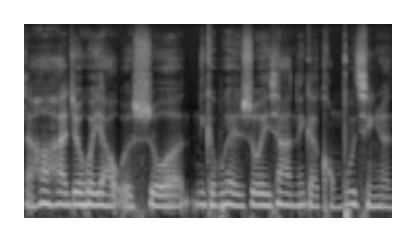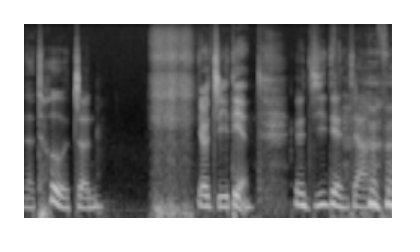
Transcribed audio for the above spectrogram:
然后他就会要我说，你可不可以说一下那个恐怖情人的特征？有几点，有几点这样子。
